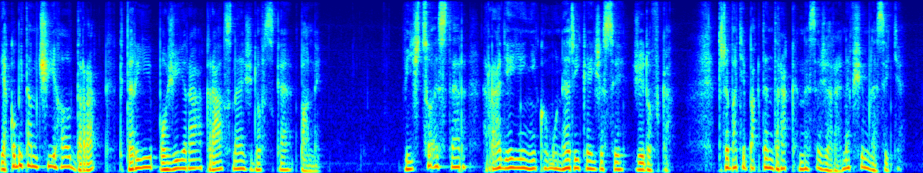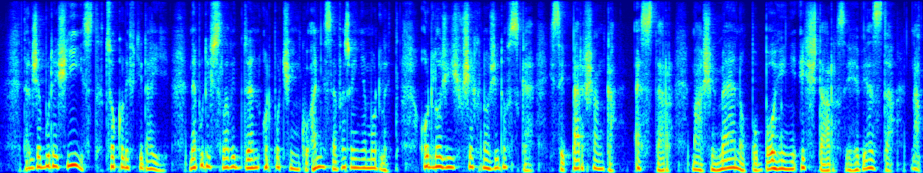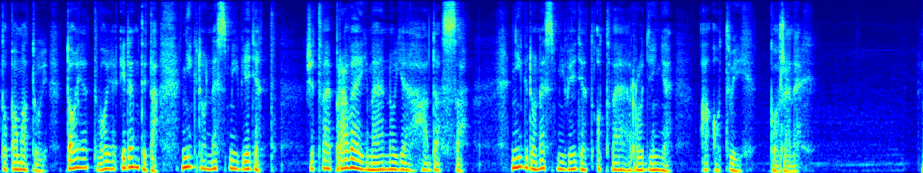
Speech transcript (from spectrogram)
Jako by tam číhal drak, který požírá krásné židovské pany. Víš co, Ester, raději nikomu neříkej, že jsi židovka. Třeba tě pak ten drak nesežere, nevšimne si tě. Takže budeš jíst, cokoliv ti dají. Nebudeš slavit den odpočinku, ani se veřejně modlit. Odložíš všechno židovské. Jsi peršanka, Ester, máš jméno po bohyni Ištar, jsi hvězda. Na to pamatuj. To je tvoje identita. Nikdo nesmí vědět, že tvé pravé jméno je Hadasa. Nikdo nesmí vědět o tvé rodině a o tvých kořenech.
